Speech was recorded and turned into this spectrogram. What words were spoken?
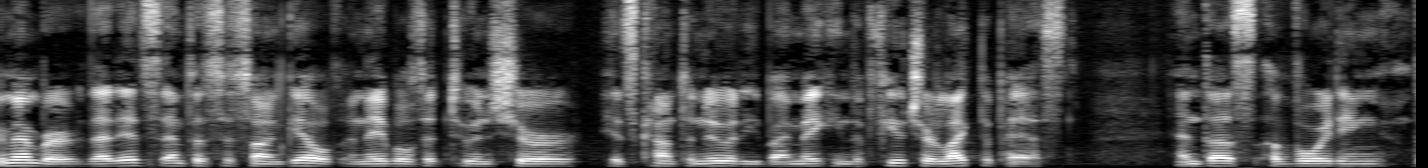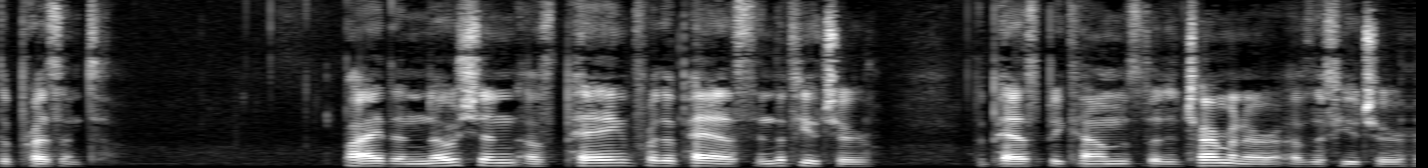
Remember that its emphasis on guilt enables it to ensure its continuity by making the future like the past, and thus avoiding the present. By the notion of paying for the past in the future, the past becomes the determiner of the future,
